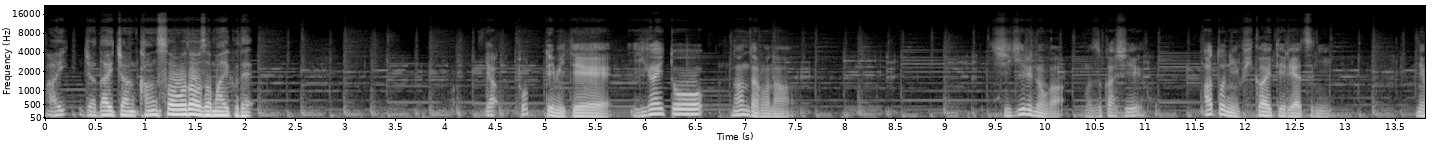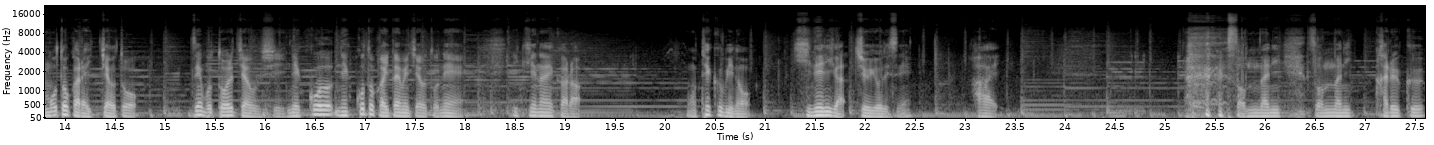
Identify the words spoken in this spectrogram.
はい。じゃあ大ちゃん感想をどうぞマイクで。いや取ってみて意外となんだろうなちぎるのが難しい。後に控えてるやつに根元からいっちゃうと全部取れちゃうし根っこ根っことか痛めちゃうとねいけないからもう手首のひねりが重要ですね。はい。そんなにそんなに軽く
